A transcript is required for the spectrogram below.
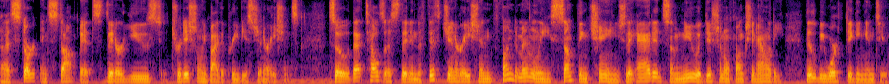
uh, start and stop bits that are used traditionally by the previous generations. So that tells us that in the fifth generation, fundamentally something changed. They added some new additional functionality that'll be worth digging into.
